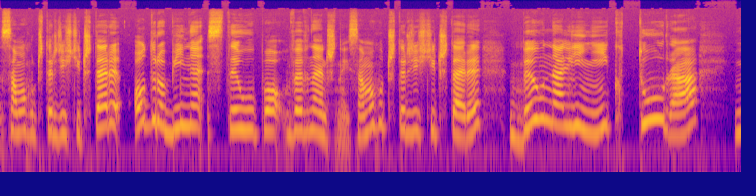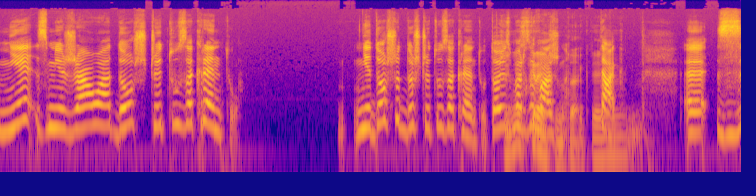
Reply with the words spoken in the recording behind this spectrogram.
samochód 44 odrobinę z tyłu po wewnętrznej. Samochód 44 był na linii, która nie zmierzała do szczytu zakrętu. Nie doszedł do szczytu zakrętu. To Czyli jest bardzo ważne. Tak. tak. E, z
